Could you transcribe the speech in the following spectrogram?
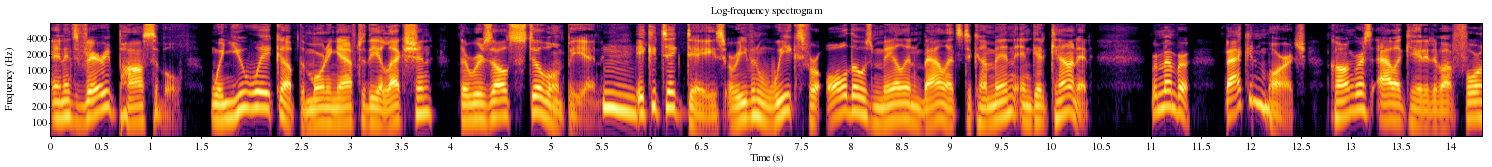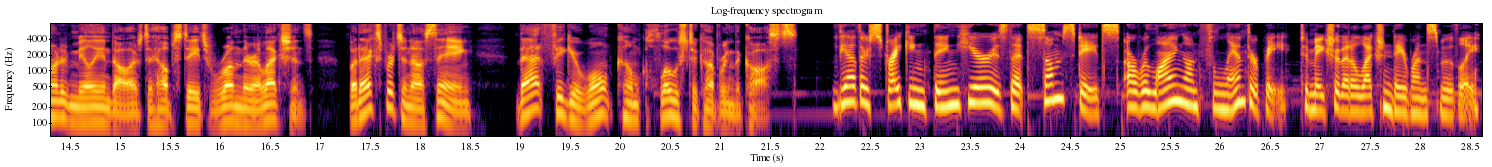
And it's very possible when you wake up the morning after the election, the results still won't be in. Mm. It could take days or even weeks for all those mail in ballots to come in and get counted. Remember, back in March, Congress allocated about $400 million to help states run their elections, but experts are now saying that figure won't come close to covering the costs. The other striking thing here is that some states are relying on philanthropy to make sure that election day runs smoothly.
